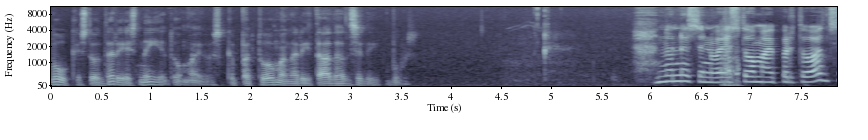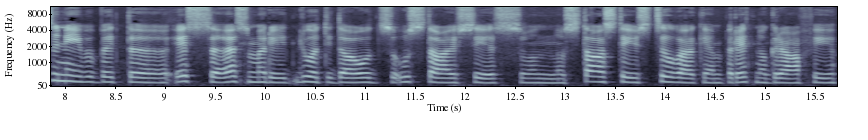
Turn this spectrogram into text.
lūk, es to darīju, es neiedomājos, ka par to man arī tāda atzinība būs. Nu, nezinu, vai es domāju par to atzinību, bet uh, es esmu arī ļoti daudz uzstājusies un stāstījusi cilvēkiem par etnogrāfiju,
